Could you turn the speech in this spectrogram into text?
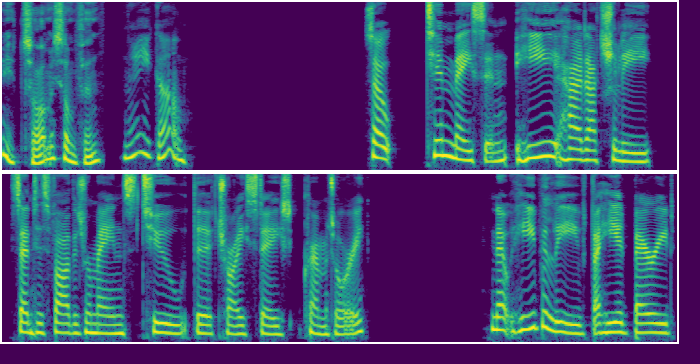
you taught me something. There you go. So, Tim Mason, he had actually sent his father's remains to the tri state crematory. Now, he believed that he had buried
